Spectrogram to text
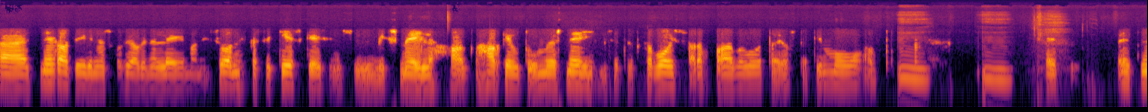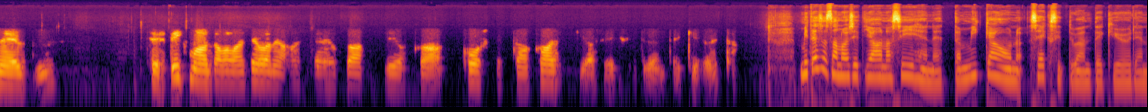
ää, negatiivinen sosiaalinen leima, niin se on ehkä se keskeisin syy, miksi meille ha- hakeutuu myös ne ihmiset, jotka voisivat saada palveluita jostakin muualta. Mm. Mm. Et, et ne, se stigma on tavallaan sellainen asia, joka, joka koskettaa kaikkia seksityöntekijöitä. Mitä sä sanoisit Jaana siihen, että mikä on seksityöntekijöiden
